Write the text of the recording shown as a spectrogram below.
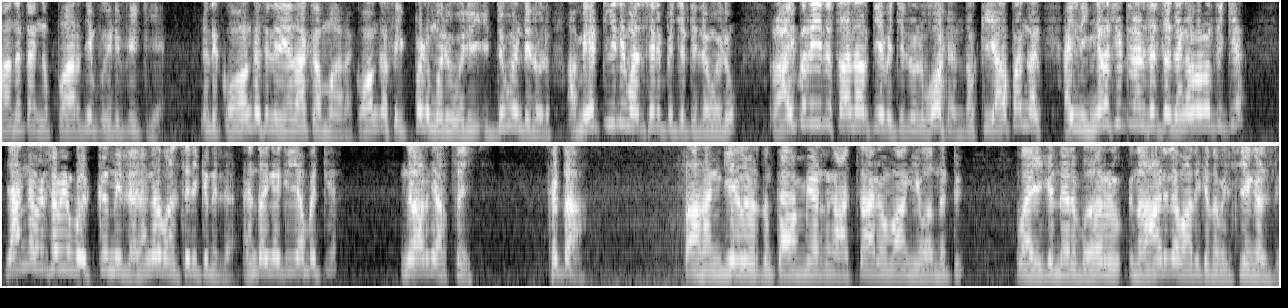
വന്നിട്ട് അങ്ങ് പറഞ്ഞ് പിടിപ്പിക്കുക. എന്നിട്ട് കോൺഗ്രസിലെ നേതാക്കന്മാരെ. കോൺഗ്രസ് ഇപ്പോഴും ഒരു ഒരു ഇത് വേണ്ടില്ലല്ലോ അമേഠിയിൽ മത്സരിപ്പിച്ചിട്ടില്ല പോലും. റായ്ബറയിൽ സ്ഥാനാർത്ഥിയെ വെച്ചിട്ടില്ല ഓ എന്തൊക്കെ യാപ്പങ്ങൾ അതിന് നിങ്ങളെ സീറ്റിനനുസരിച്ചാ ഞങ്ങൾ പ്രവർത്തിക്കുക? ഞങ്ങൾ ഒരു സമയം വെക്കുന്നില്ല. ഞങ്ങൾ മത്സരിക്കുന്നില്ല. എന്താ നിങ്ങൾക്ക് ചെയ്യാൻ പറ്റുക? നിങ്ങൾ അറിഞ്ഞ അർച്ചയി കേട്ടാ? സഹങ്കികളെടുത്തും കാമ്യടുത്തും ആചാരവും വാങ്ങി വന്നിട്ട് വൈകുന്നേരം വേറൊരു നാടിനെ ബാധിക്കുന്ന വിഷയങ്ങളുണ്ട്.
